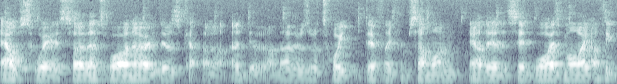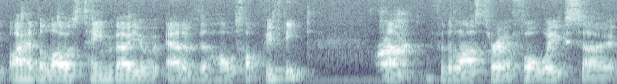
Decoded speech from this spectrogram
elsewhere. So that's why I know there was. uh, I know there was a tweet definitely from someone out there that said, "Why is my?" I think I had the lowest team value out of the whole top fifty Right. um, for the last three or four weeks. So,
